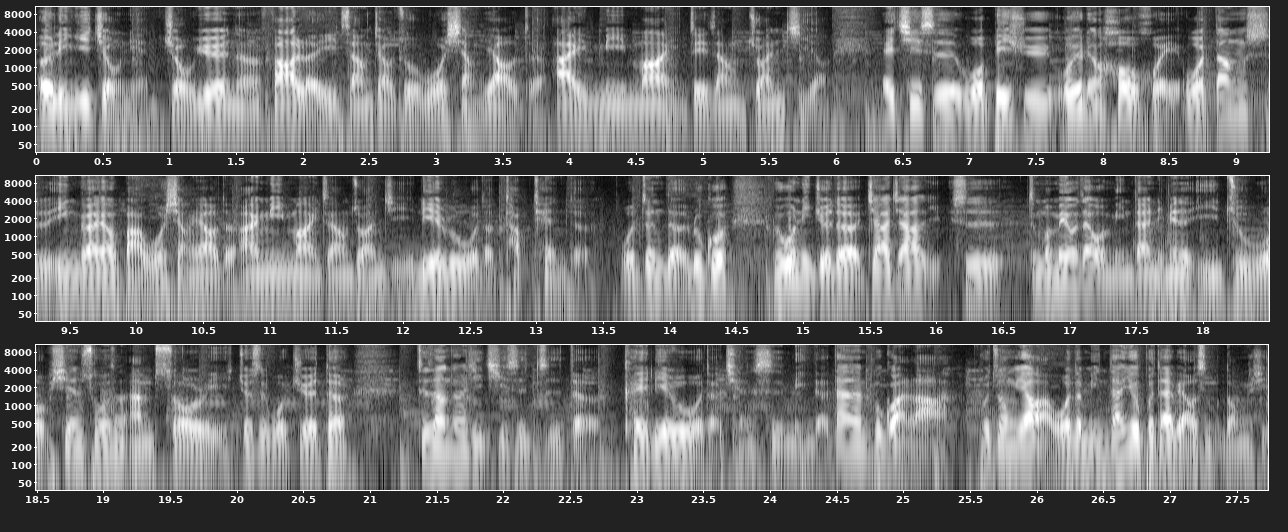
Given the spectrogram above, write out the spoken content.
二零一九年九月呢发了一张叫做《我想要的 I Me Mine》这张专辑哦。诶，其实我必须，我有点后悔，我当时应该要把我想要的《I Me Mine》这张专辑列入我的 Top Ten 的。我真的，如果如果你觉得佳佳是怎么没有在我名单里面的遗珠，我先说声 I'm sorry，就是我觉得。这张专辑其实值得可以列入我的前十名的，但不管啦，不重要啊。我的名单又不代表什么东西，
